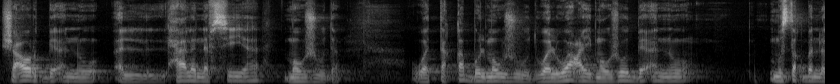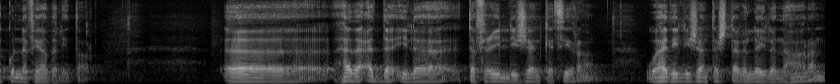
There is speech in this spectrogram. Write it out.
شعرت بانه الحالة النفسية موجودة والتقبل موجود والوعي موجود بانه مستقبلنا كنا في هذا الإطار. آه هذا أدى إلى تفعيل لجان كثيرة وهذه اللجان تشتغل ليلا نهارا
